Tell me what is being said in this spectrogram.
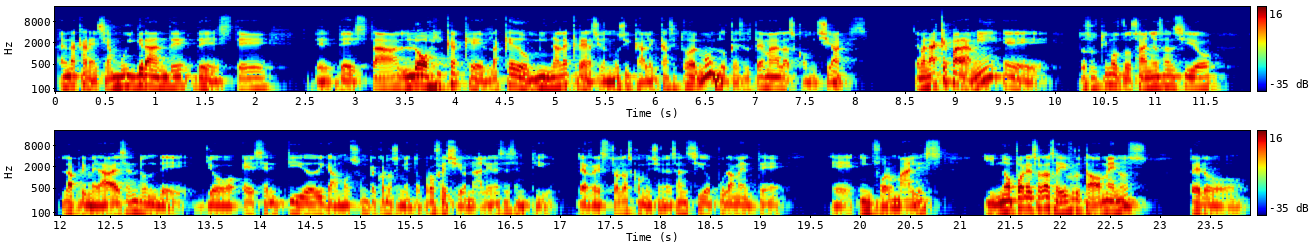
hay una carencia muy grande de, este, de, esta lógica que es la que domina la creación musical en casi todo el mundo, que es el tema de las comisiones. De manera que para mí eh, los últimos dos años han sido la primera vez en donde yo he sentido, digamos, un reconocimiento profesional en ese sentido. De resto, las comisiones han sido puramente eh, informales y no por eso las he disfrutado menos, pero,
